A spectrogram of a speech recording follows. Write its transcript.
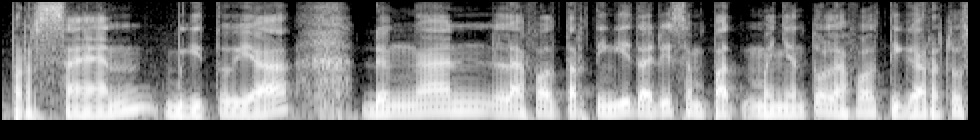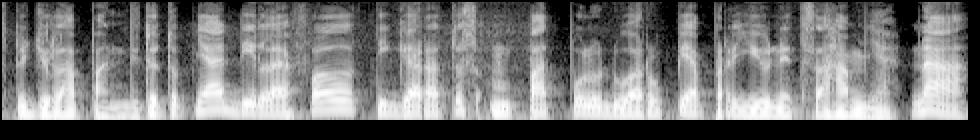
persen begitu ya dengan level tertinggi tadi sempat menyentuh level 378 ditutupnya di level 342 rupiah per unit sahamnya. Nah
